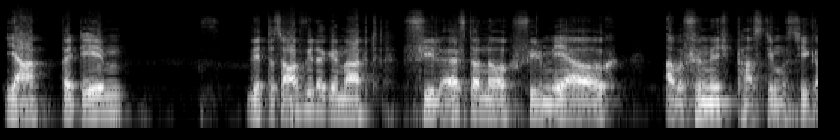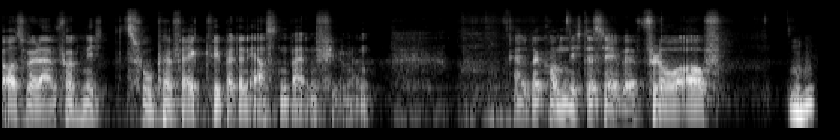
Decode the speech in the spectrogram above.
ja, bei dem wird das auch wieder gemacht, viel öfter noch, viel mehr auch. Aber für mich passt die Musikauswahl einfach nicht so perfekt wie bei den ersten beiden Filmen. Also da kommt nicht derselbe Flow auf. Mhm.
